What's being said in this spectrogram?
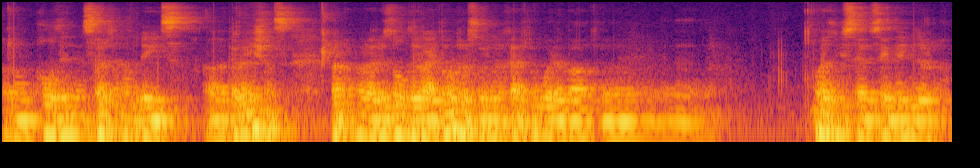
um, all the certain updates uh, operations, uh, resolve the right order, so you don't have to worry about uh, what you said, say the user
